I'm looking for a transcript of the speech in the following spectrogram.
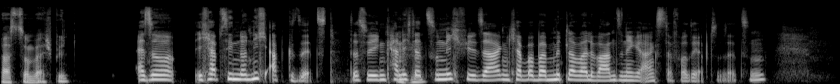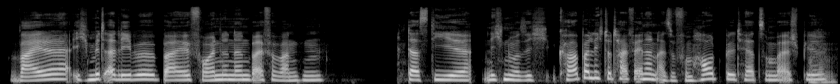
Was zum Beispiel? Also ich habe sie noch nicht abgesetzt. Deswegen kann mhm. ich dazu nicht viel sagen. Ich habe aber mittlerweile wahnsinnige Angst davor, sie abzusetzen weil ich miterlebe bei Freundinnen, bei Verwandten, dass die nicht nur sich körperlich total verändern, also vom Hautbild her zum Beispiel. Mhm.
